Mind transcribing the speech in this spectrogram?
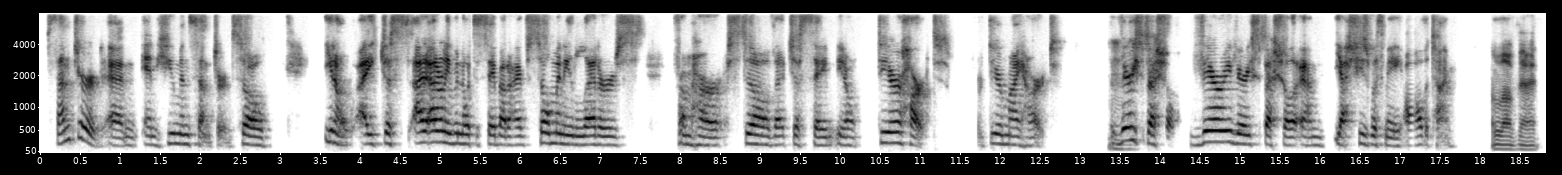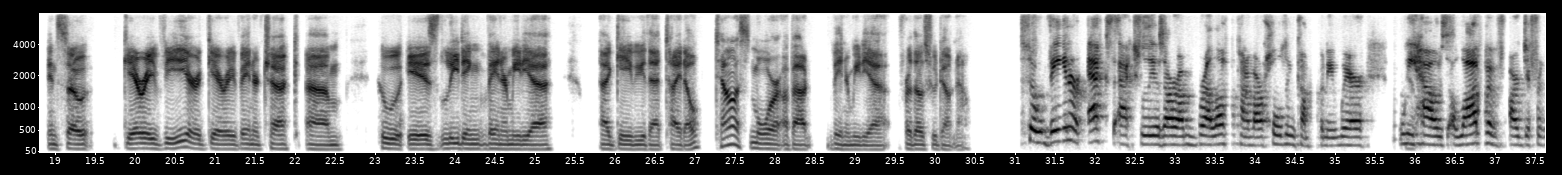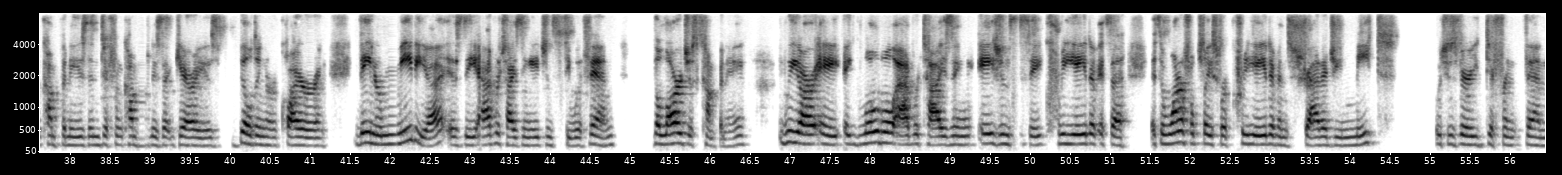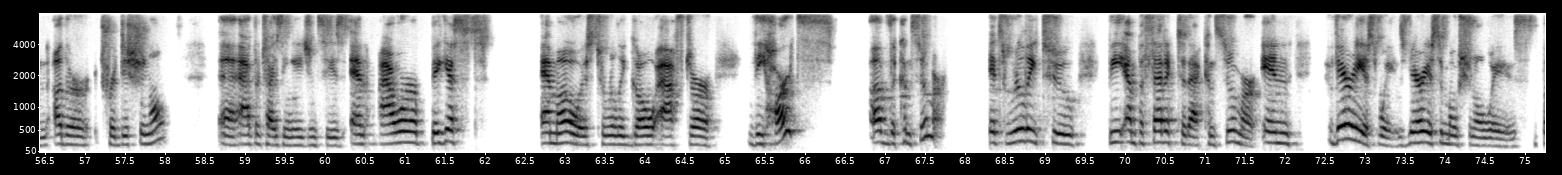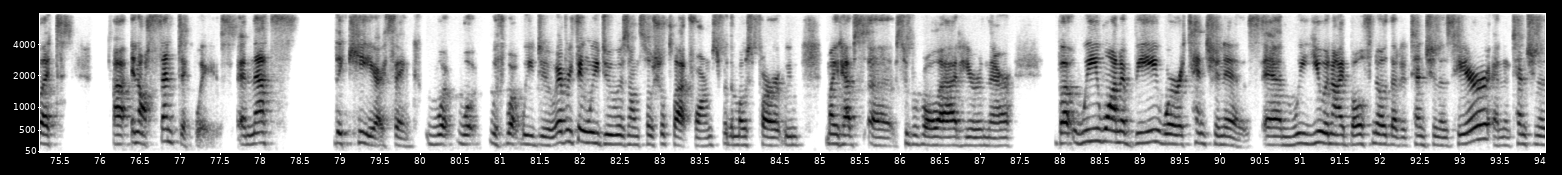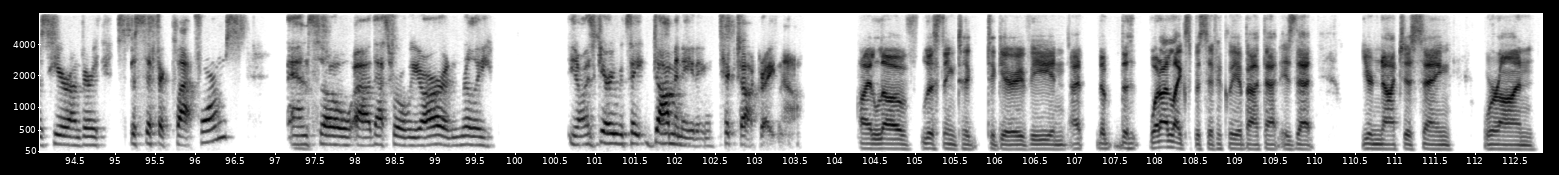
centered and and human centered. So, you know, I just I, I don't even know what to say about it. I have so many letters from her still that just say, you know, dear heart or dear my heart. Mm. Very special, very, very special. And yeah, she's with me all the time. I love that. And so Gary V or Gary Vaynerchuk, um, who is leading VaynerMedia, uh, gave you that title. Tell us more about VaynerMedia for those who don't know. So VaynerX actually is our umbrella, kind of our holding company, where we house a lot of our different companies and different companies that Gary is building or acquiring. VaynerMedia is the advertising agency within the largest company. We are a, a global advertising agency, creative. It's a it's a wonderful place where creative and strategy meet, which is very different than other traditional advertising agencies. And our biggest MO is to really go after the hearts of the consumer. It's really to be empathetic to that consumer in various ways, various emotional ways, but uh, in authentic ways. And that's the key, I think, what, what with what we do. Everything we do is on social platforms for the most part. We might have a Super Bowl ad here and there, but we want to be where attention is. And we you and i both know that attention is here and attention is here on very specific platforms. And so uh, that's where we are and really you know as gary would say dominating tiktok right now. I love listening to to gary vee and I, the the what i like specifically about that is that you're not just saying we're on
